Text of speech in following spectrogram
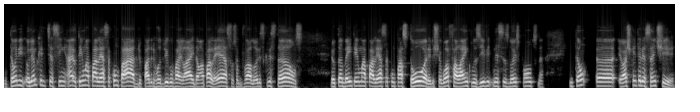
Então, ele, eu lembro que ele disse assim: Ah, eu tenho uma palestra com o padre, o padre Rodrigo vai lá e dá uma palestra sobre valores cristãos. Eu também tenho uma palestra com o pastor, ele chegou a falar, inclusive, nesses dois pontos. Né? Então, uh, eu acho que é interessante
